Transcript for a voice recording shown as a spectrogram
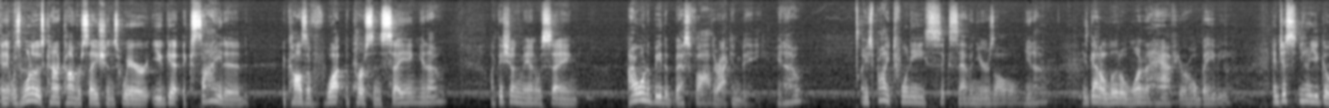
And it was one of those kind of conversations where you get excited because of what the person's saying, you know. Like this young man was saying, I want to be the best father I can be, you know? Mean, he's probably 26, 7 years old, you know? He's got a little one and a half year old baby. And just, you know, you go,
